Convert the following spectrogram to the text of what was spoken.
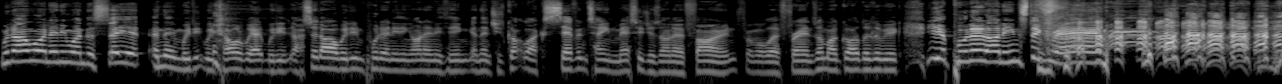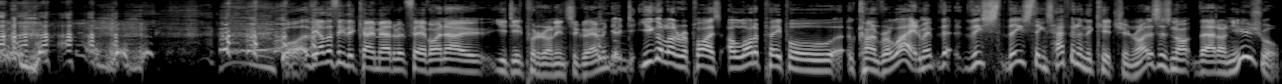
We don't want anyone to see it. And then we did, we told we had, we did, I said, oh, we didn't put anything on anything. And then she's got like 17 messages on her phone from all her friends. Oh my God, Lulu, you- you put it on Instagram. Well, the other thing that came out of it, Fev, I know you did put it on Instagram, and you got a lot of replies. A lot of people kind of relate. I mean, th- these these things happen in the kitchen, right? This is not that unusual.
